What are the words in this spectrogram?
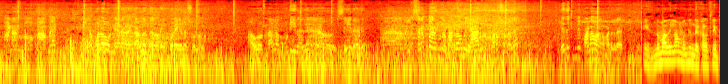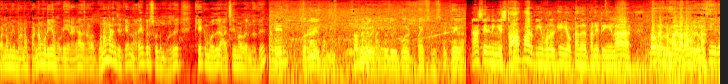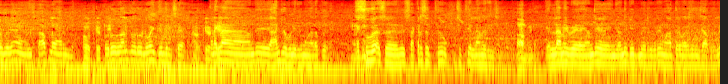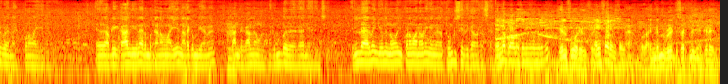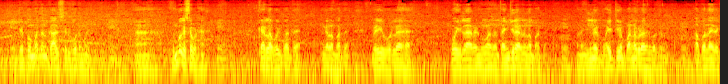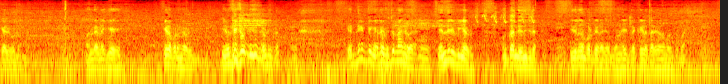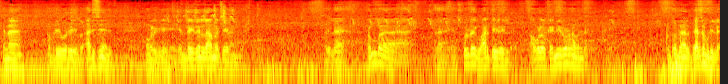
மனம் நோக்காமல் எவ்வளோ நேரம் வேண்டாலும் தன்னுடைய குறைகளை சொல்லலாம். அவர்னால முடிகிறத செய்கிறாரு நல்ல சிறப்பாக இருக்குன்னு வர்றவங்க யாருமே குறை சொல்லலை. எதுக்குமே பணம் வாங்க மாட்டேங்கிறாரு. இந்த மாதிரிலாம் வந்து இந்த காலத்துலயும் பண்ண முடியுமானா பண்ண முடியும் அப்படிங்கிறாங்க. அதனால குணமடைஞ்சிருக்கேன்னு நிறைய பேர் சொல்லும்போது கேட்கும்போது ஆச்சரியமாக இருந்தது. சொர்ணவேல் பாண்டியன் சொர்ணவேல் தூத்துக்குடி போர்ட் சர்வீஸ்க்கு டிரைவர். ஆ சரி நீங்க ஸ்டாஃபா இருப்பீங்க போல இருக்கு. இங்க உட்காந்து பண்ணிட்டு இருக்கீங்களா? டோக்கன்ல மாதிரி வர்றவங்களுக்கு செய்யறவங்க தான் ஸ்டாப்ல யாரும் இல்லை. ஓகே ஒரு ஒரு ஆளுக்கு ஒரு நோய் தீர்ந்துருக்கு சார். ஓகே எனக்கெல்லாம் வந்து ஆஞ்சியோ பண்ணிருக்கு மூணு நடப்பு. சுகர் ச- இது சக்கரை சத்து உப்பு சத்து எல்லாமே இருந்துச்சு. எல்லாமே இப்போ வந்து இங்கே வந்து ட்ரீட்மெண்ட் எடுத்த பிறகு மாத்திரை மருந்து இது சாப்பிட்றதுல இப்போ என்ன குணமாகிடுது அப்படி கால் கையெல்லாம் ரொம்ப கனமாகி நடக்க முடியாமல் அந்த காலில் அவங்களுக்கு ரொம்ப வேதனையாக இருந்துச்சு. எல்லாருமே இங்கே வந்து நோய் குணமானவனே இங்கே தொண்டு செய்யறதுக்காக வர்றேன் சார். என்ன ப்ராப்ளம் சொன்னீங்க உங்களுக்கு? L four L five L four L five இங்கேருந்து பிளட் சர்க்குலேஷன் கிடையாது. எப்போ பார்த்தாலும் கால் செரு போட்ட மாதிரி. ரொம்ப கஷ்டப்பட்டேன். கேரளா போய் பார்த்தேன் அங்கெல்லாம் பார்த்தேன். வெளியூரில் போய் எல்லாம் ரெண்டு மாதம் தங்கிலாம் இருந்தெல்லாம் பார்த்தேன். இனிமேல் வைத்தியம் பண்ணக்கூடாதுன்னு பார்த்துருந்தேன் அப்போ தான் இதை கேள்விப்பட்டு வந்தேன் வந்த அன்னைக்கு கீழே படுங்க அப்படின்னு. எழுதி சொல்லுங்க அப்படின்னு எந்திரிப்பீங்க. அதை சொன்னாங்களே. எந்திரிப்பீங்க அப்படின்னு உட்காந்து எந்திரிச்சிட்டேன். இதில் தான் படுத்துக்கிறேன் நைட்டில் கீழே தரையில் தான் படுத்துருப்பேன். என்ன? அப்படி ஒரு அதிசயம் இது. உங்களுக்கு எந்த இதுவும் இல்லாமல் செய்கிறாங்க அதில் ரொம்ப அஹ், சொல்றதுக்கு வார்த்தைகளே இல்லை. அவ்வளோ கண்ணீரோடு நான் வந்தேன். அப்போ என்னால் பேச முடியல.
